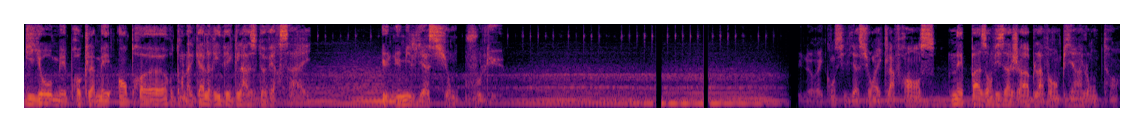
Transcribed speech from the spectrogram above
Guillaume est proclamé empereur dans la galerie des glaces de Versailles. Une humiliation voulue. Une réconciliation avec la France n'est pas envisageable avant bien longtemps.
